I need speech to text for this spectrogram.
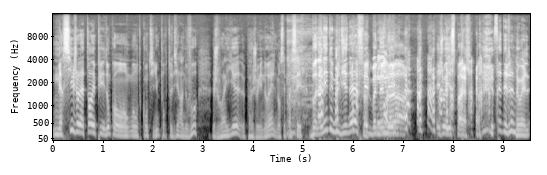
Merci Jonathan. Et puis donc, on, on continue pour te dire à nouveau joyeux, euh, pas joyeux Noël, mais on s'est passé bonne année 2019 bonne Mais- année. Et joyeux Pâques. C'est déjà Noël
